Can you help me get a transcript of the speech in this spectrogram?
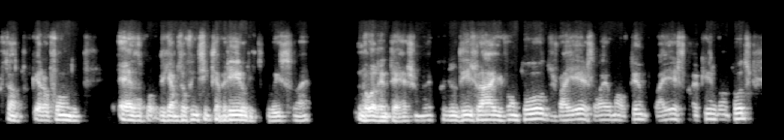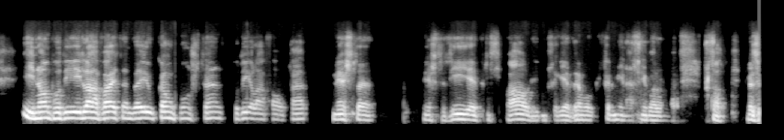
portanto, que era o fundo, é, digamos, o 25 de Abril e tudo isso, não é? no Alentejo, né? ele diz lá e vão todos, vai este, vai o mau tempo, vai este, vai aquilo, vão todos, e não podia, e lá vai também o cão constante, podia lá faltar nesta, neste dia principal, e não sei o que, vou terminar assim agora. Portanto, mas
